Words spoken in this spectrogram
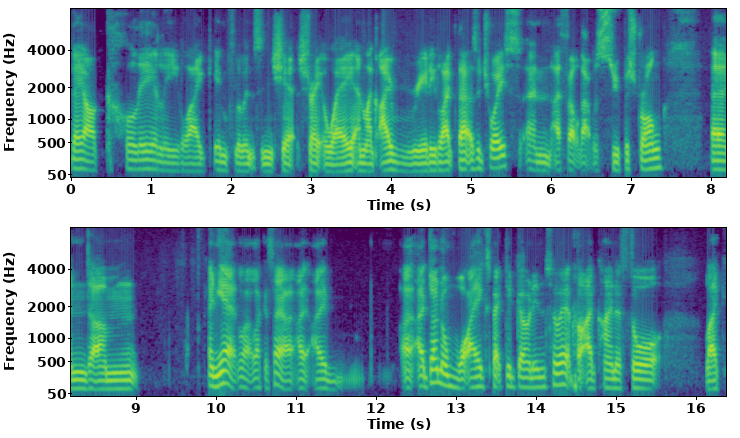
they are clearly like influencing shit straight away, and like I really like that as a choice, and I felt that was super strong, and um, and yeah, like, like I say, I I I I don't know what I expected going into it, but I kind of thought like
